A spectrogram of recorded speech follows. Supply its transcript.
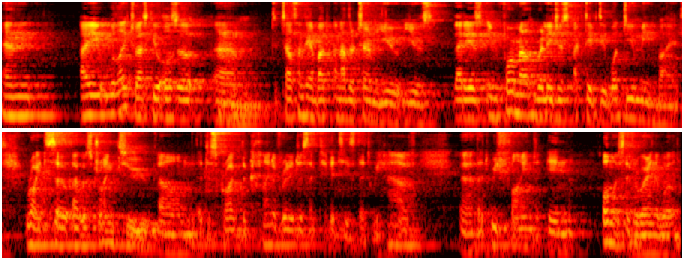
And I would like to ask you also um, to tell something about another term you use. That is informal religious activity. What do you mean by it? Right. So I was trying to um, describe the kind of religious activities that we have, uh, that we find in almost everywhere in the world.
